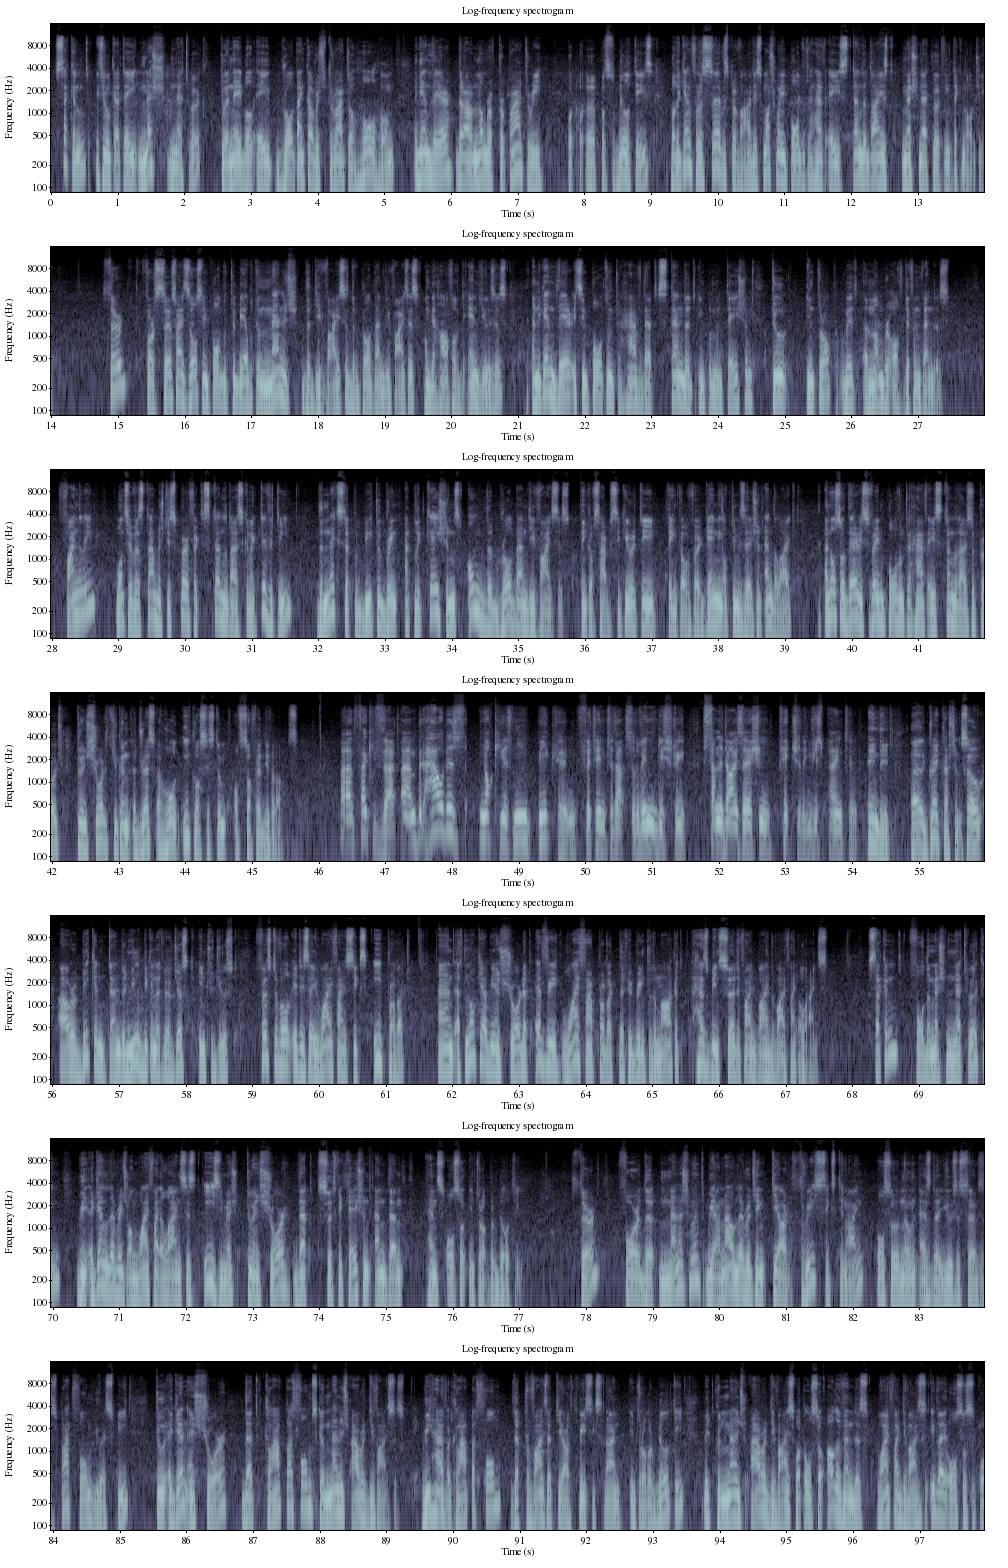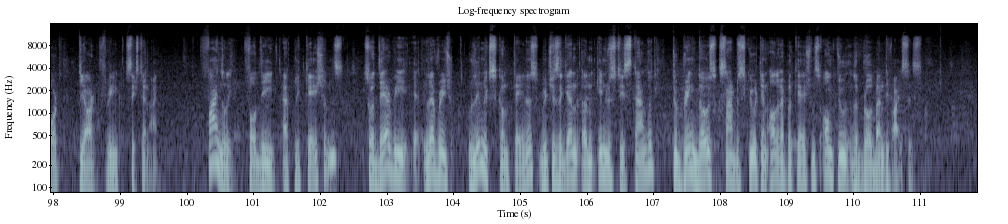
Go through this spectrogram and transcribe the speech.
Second, if you look at a mesh network to enable a broadband coverage throughout the whole home, again there, there are a number of proprietary Uh, possibilities. But again, for a service provider, it's much more important to have a standardized mesh networking technology. Third, for service it's also important to be able to manage the devices, the broadband devices, on behalf of the end users. And again, there it's important to have that standard implementation to interop with a number of different vendors. Finally, once you've established this perfect standardized connectivity, the next step would be to bring applications on the broadband devices. Think of cybersecurity, think of uh, gaming optimization and the like. And also there it's very important to have a standardized approach to ensure that you can address a whole ecosystem of software developers. Uh, thank you for that. Um, but how does Nokia's new beacon fit into that sort of industry standardization picture that you just painted? Indeed. Uh, great question. So our beacon 10, the new beacon that we have just introduced, first of all, it is a Wi-Fi 6E product and at Nokia, we ensure that every Wi-Fi product that we bring to the market has been certified by the Wi-Fi Alliance. Second, for the mesh networking, we again leverage on Wi-Fi Alliance's EasyMesh to ensure that certification and then hence also interoperability. Third, for the management, we are now leveraging TR369, also known as the User Services Platform, USP, to again ensure that cloud platforms can manage our devices. We have a cloud platform that provides a TR369 interoperability, which can manage our device, but also other vendors' Wi-Fi devices if they also support TR369. Finally, for the applications, so there we leverage Linux containers, which is again an industry standard, to bring those cybersecurity and other applications onto the broadband devices.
